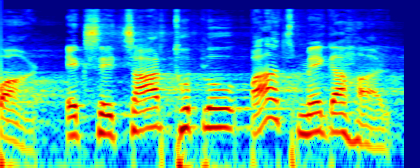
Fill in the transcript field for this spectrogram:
रेडियो अर्पण एक सय चार थोप्लो पाँच मेगा हट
